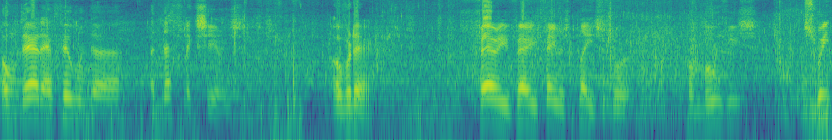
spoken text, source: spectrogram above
Over there they're filming a, a Netflix series. Over there. Very, very famous place for, for movies. Sweet.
